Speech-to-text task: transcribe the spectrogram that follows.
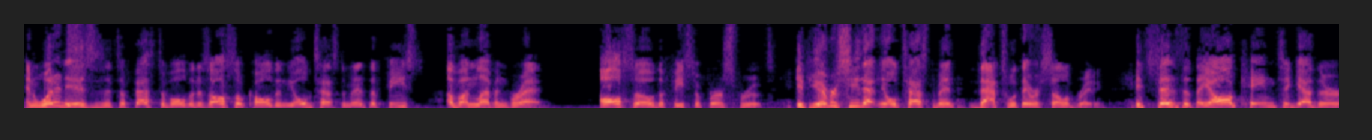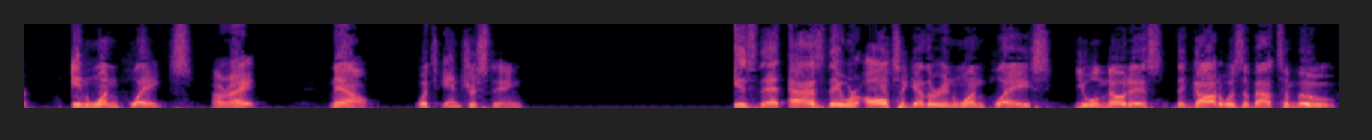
And what it is, is it's a festival that is also called in the Old Testament the Feast of Unleavened Bread. Also the Feast of First Fruits. If you ever see that in the Old Testament, that's what they were celebrating. It says that they all came together in one place. Alright? Now, what's interesting is that as they were all together in one place, you will notice that God was about to move.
